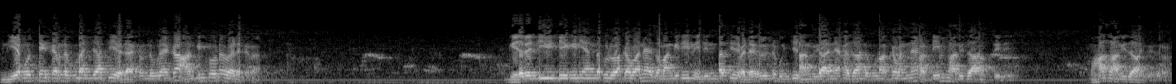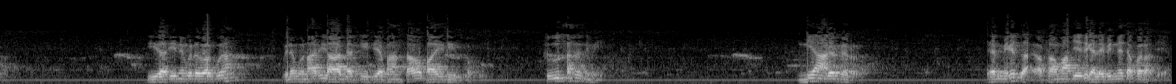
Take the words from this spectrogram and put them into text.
නියපොතෙන් කරන්න පුළුවන් જાතිය වැඩ කරන්න පුළුවන් එක අගින් කරන වැඩ කරන්නේ. ගෙදර ජීවිතය ගෙනියන්න පුළුවන් කම නැහැ. තමන්ගේ තියෙන ඉදින්දා තියෙන වැඩ වලට පුංචි සංවිධානයක් හදාන්න පුළුවන් කම නැහැ. රටේම සංවිධානයක් තියෙන්නේ. මහා සංවිධානයක් කරනවා. ඊළඟ දිනකට වගුණා වෙන මොනාරි ආගක් කීතිය පහන්තාව බාහිර ඉල්ලකෝ. සුදුසුසර නෙමෙයි. නියාග කරනවා. දැන් මේක සමාජයේ ගැළපෙන්නේ නැති අපරාධයක්.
